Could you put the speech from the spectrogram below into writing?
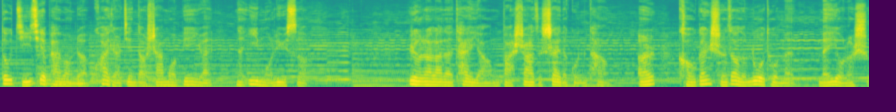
都急切盼望着快点见到沙漠边缘那一抹绿色。热辣辣的太阳把沙子晒得滚烫，而口干舌燥的骆驼们没有了水。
